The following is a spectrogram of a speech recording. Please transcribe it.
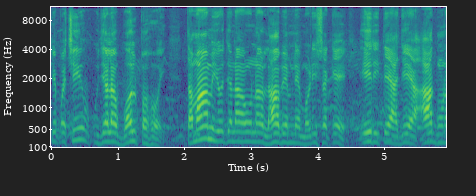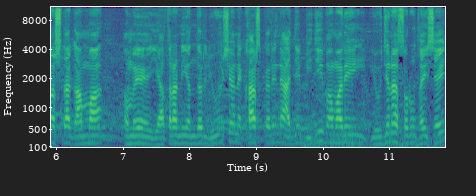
કે પછી ઉજાલા બલ્બ હોય. તમામ યોજનાઓનો લાભ એમને મળી શકે. એ રીતે આજે આ ગુણસદા ગામમાં અમે યાત્રાની અંદર જોયું છે અને ખાસ કરીને આજે બીજી અમારી યોજના શરૂ થઈ છે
